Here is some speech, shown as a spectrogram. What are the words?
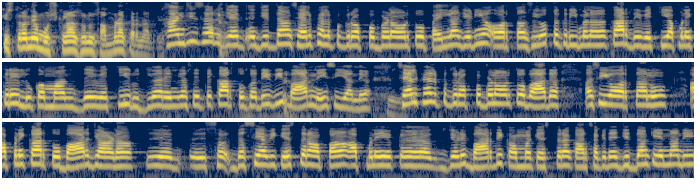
ਕਿਸ ਤਰ੍ਹਾਂ ਦੀਆਂ ਮੁਸ਼ਕਲਾਂ ਤੁਹਾਨੂੰ ਸਾਹਮਣਾ ਕਰਨਾ ਪਿਆ ਹਾਂਜੀ ਸਰ ਜਿ- ਜਿੱਦਾਂ ਸੈਲਫ ਹੈਲਪ ਗਰੁੱਪ ਬਣਾਉਣ ਤੋਂ ਪਹਿਲਾਂ ਜਿਹੜੀਆਂ ਔਰਤਾਂ ਸੀ ਉਹ ਤਕਰੀਬਨ ਘਰ ਦੇ ਵਿੱਚ ਹੀ ਆਪਣੇ ਘਰੇਲੂ ਕੰਮਾਂ ਦੇ ਵਿੱਚ ਹੀ ਰੁੱਝੀਆਂ ਰਹਿੰਦੀਆਂ ਸੀ ਤੇ ਘਰ ਤੋਂ ਕਦੇ ਵੀ ਬਾਹਰ ਨਹੀਂ ਸੀ ਜਾਂਦੀਆਂ। ਸੈਲਫ ਹੈਲਪ ਗਰੁੱਪ ਬਣਾਉਣ ਤੋਂ ਬਾਅਦ ਅਸੀਂ ਔਰਤਾਂ ਨੂੰ ਆਪਣੇ ਘਰ ਤੋਂ ਬਾਹਰ ਜਾਣਾ ਅ, ਸ- ਦੱਸਿਆ ਵੀ ਕਿਸ ਤਰ੍ਹਾਂ ਆਪਾਂ ਆਪਣੇ ਇੱਕ, ਜਿਹੜੇ ਬਾਹਰ ਦੇ ਕੰਮ ਆ ਕਿਸ ਤਰ੍ਹਾਂ ਕਰ ਸਕਦੇ ਹਾਂ। ਜਿੱਦਾਂ ਕਿ ਇਹਨਾਂ ਦੇ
